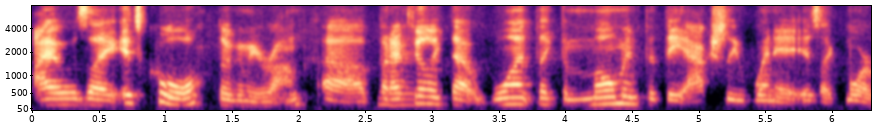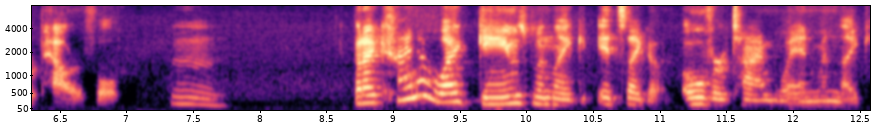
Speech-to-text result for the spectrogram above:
i was like it's cool don't get me wrong uh but mm. i feel like that one like the moment that they actually win it is like more powerful mm. But i kind of like games when like it's like an overtime win when like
